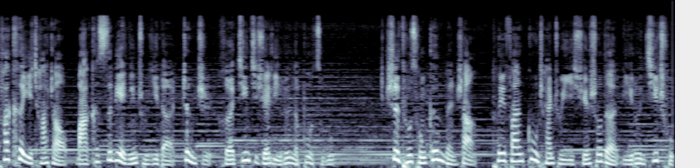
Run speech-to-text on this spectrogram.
他刻意查找马克思列宁主义的政治和经济学理论的不足，试图从根本上推翻共产主义学说的理论基础。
